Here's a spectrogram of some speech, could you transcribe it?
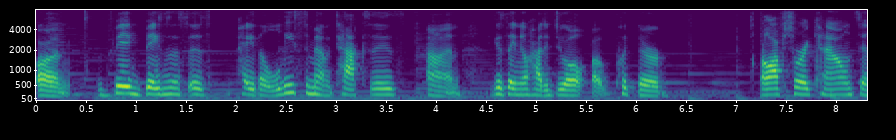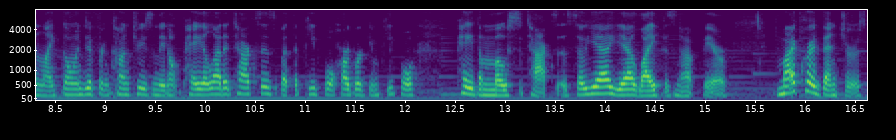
Um, big businesses pay the least amount of taxes um, because they know how to do all, uh, put their offshore accounts and like go in different countries and they don't pay a lot of taxes, but the people, hardworking people, pay the most taxes. So yeah, yeah, life is not fair. MicroVentures.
